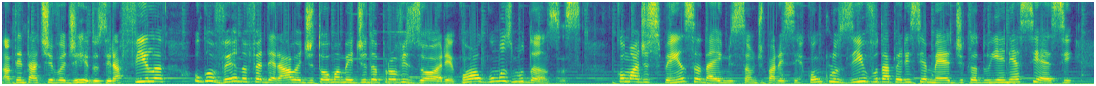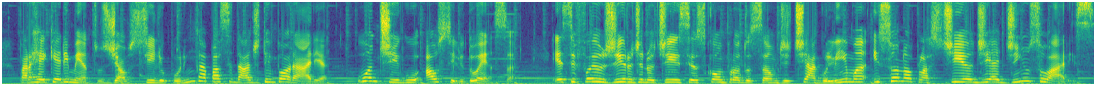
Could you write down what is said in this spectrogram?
Na tentativa de reduzir a fila, o governo federal editou uma medida provisória com algumas mudanças como a dispensa da emissão de parecer conclusivo da perícia médica do INSS para requerimentos de auxílio por incapacidade temporária, o antigo auxílio-doença. Esse foi o Giro de Notícias com produção de Tiago Lima e sonoplastia de Edinho Soares.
